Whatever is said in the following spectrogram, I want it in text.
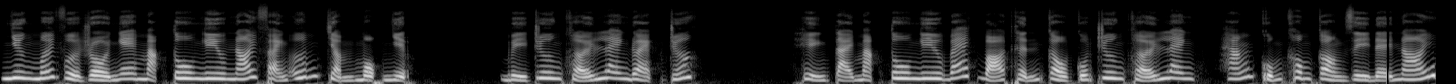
Nhưng mới vừa rồi nghe mặt tu nghiêu nói phản ứng chậm một nhịp. Bị Trương Khởi Lan đoạt trước. Hiện tại mặt tu nghiêu bác bỏ thỉnh cầu của Trương Khởi Lan, hắn cũng không còn gì để nói.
